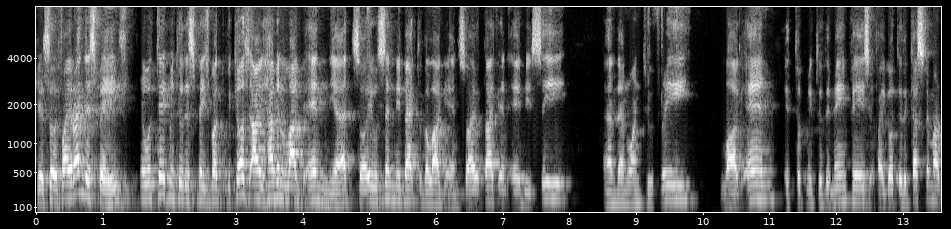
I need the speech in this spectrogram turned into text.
okay. So if I run this page, it will take me to this page, but because I haven't logged in yet, so it will send me back to the login. So I type in ABC, and then one, two, three, log in. It took me to the main page. If I go to the customer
